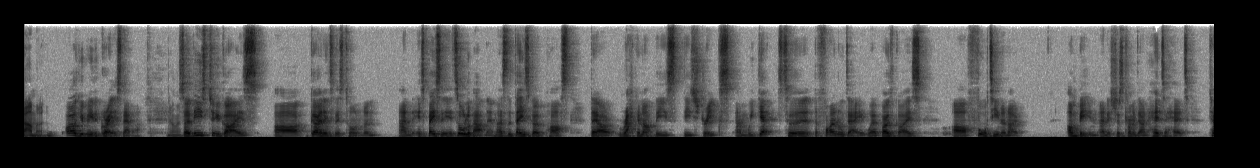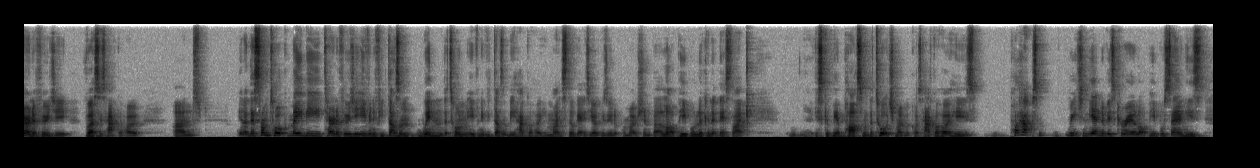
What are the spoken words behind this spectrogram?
arguably the greatest ever. So these two guys are going into this tournament, and it's basically it's all about them. As the days go past, they are racking up these these streaks, and we get to the final day where both guys are fourteen and zero, unbeaten, and it's just coming down head to head. Terunofuji versus Hakuho, and you know, there's some talk maybe Terunofuji, even if he doesn't win the tournament, even if he doesn't beat Hakuho, he might still get his Yokozuna promotion. But a lot of people looking at this like this could be a passing of the torch moment because Hakuho, he's perhaps reaching the end of his career. A lot of people saying he's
